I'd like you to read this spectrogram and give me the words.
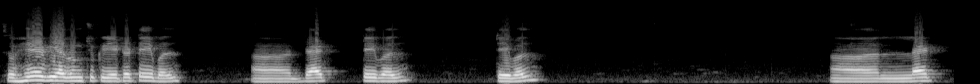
So here we are going to create a table uh, that table table uh, let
